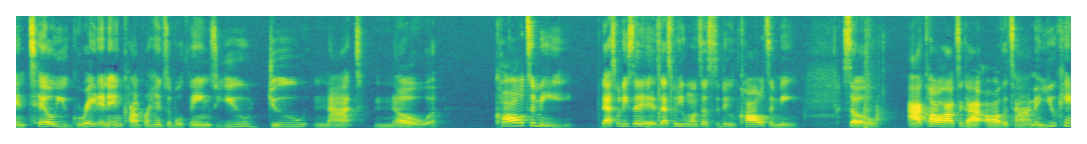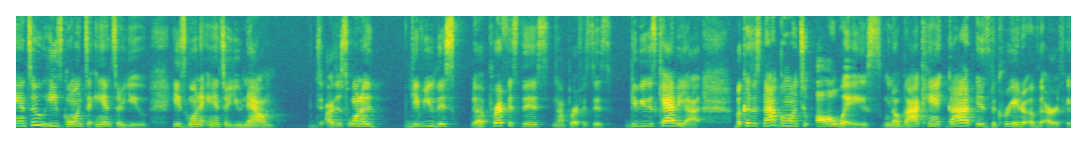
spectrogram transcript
and tell you great and incomprehensible things you do not know. Call to me. That's what he says. That's what he wants us to do. Call to me. So I call out to God all the time, and you can too. He's going to answer you. He's going to answer you. Now, I just want to give you this, uh, preface this, not preface this, give you this caveat because it's not going to always, you know, God can't, God is the creator of the earth,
